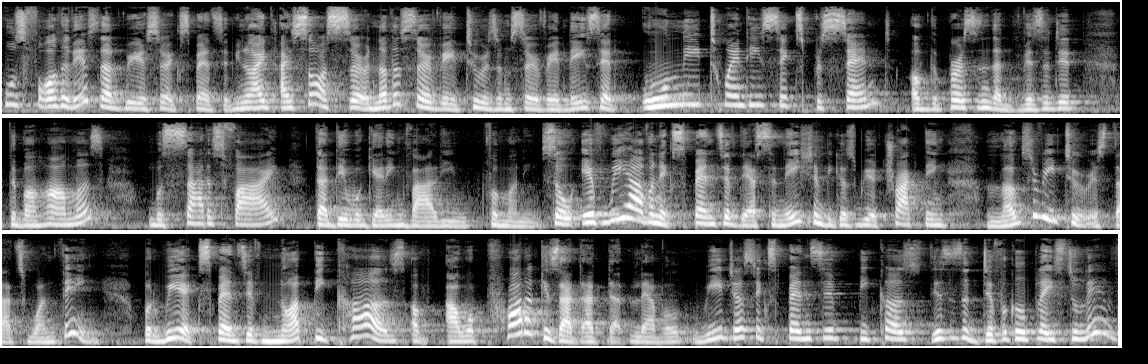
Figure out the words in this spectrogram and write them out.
whose fault it is that we are so expensive you know i, I saw sur- another survey tourism survey and they said only 26% of the persons that visited the bahamas was satisfied that they were getting value for money. So if we have an expensive destination because we're attracting luxury tourists, that's one thing. But we're expensive not because of our product is at that, that level. We're just expensive because this is a difficult place to live.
